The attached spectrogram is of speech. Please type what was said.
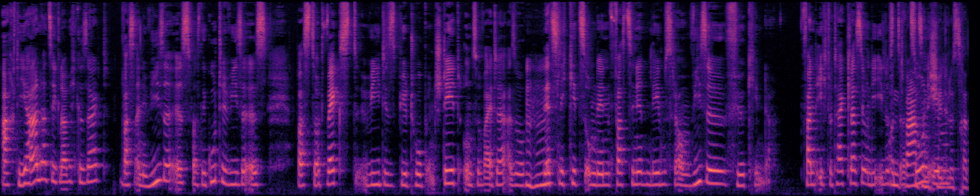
acht Jahren, hat sie, glaube ich, gesagt, was eine Wiese ist, was eine gute Wiese ist, was dort wächst, wie dieses Biotop entsteht und so weiter. Also mhm. letztlich geht's um den faszinierenden Lebensraum Wiese für Kinder. Fand ich total klasse und die Illustration. Und wahnsinnig eben, schön illustriert.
